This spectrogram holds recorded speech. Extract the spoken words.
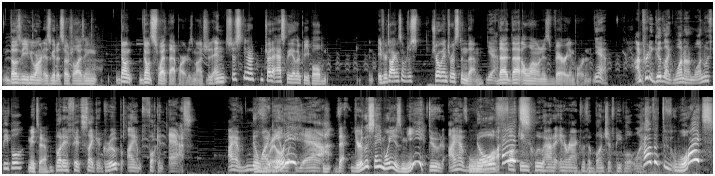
those of you who aren't as good at socializing, don't don't sweat that part as much, and just you know try to ask the other people. If you're talking to someone, just show interest in them. Yeah. that that alone is very important. Yeah. I'm pretty good like one on one with people, Me too. but if it's like a group, I am fucking ass. I have no idea. Really? Yeah. That you're the same way as me. Dude, I have no What? fucking clue how to interact with a bunch of people at once. How the what?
